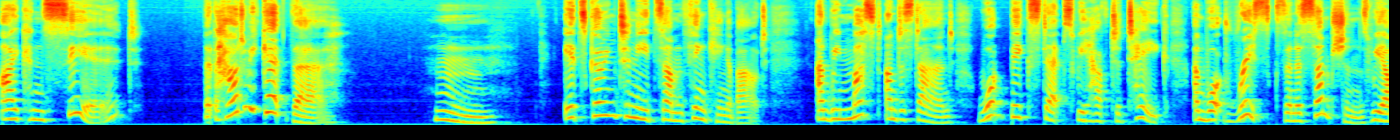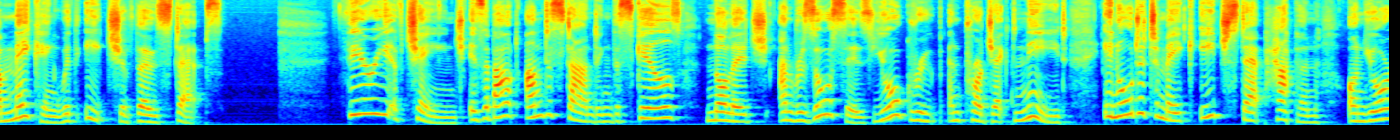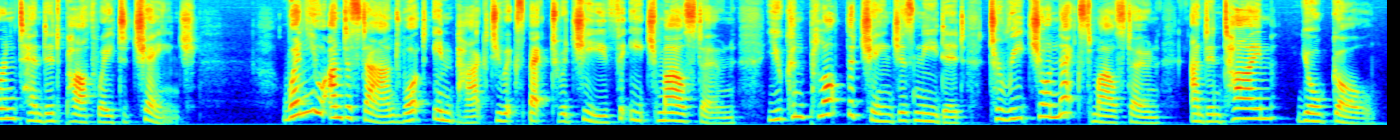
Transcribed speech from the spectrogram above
I can see it, but how do we get there? Hmm. It's going to need some thinking about, and we must understand what big steps we have to take and what risks and assumptions we are making with each of those steps. Theory of change is about understanding the skills, knowledge and resources your group and project need in order to make each step happen on your intended pathway to change. When you understand what impact you expect to achieve for each milestone, you can plot the changes needed to reach your next milestone and, in time, your goal.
